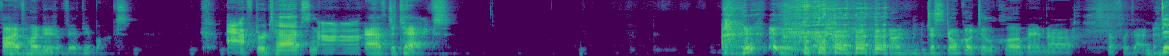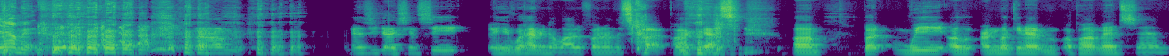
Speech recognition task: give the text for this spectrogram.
five hundred and fifty bucks. After tax, nah. After tax. Don't, just don't go to the club and uh, stuff like that. Damn it. um, as you guys can see, eh, we're having a lot of fun on this podcast. um, but we are, I'm looking at apartments and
